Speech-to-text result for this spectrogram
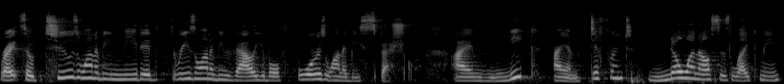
right? So twos want to be needed, threes want to be valuable, fours want to be special. I am unique, I am different, no one else is like me.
